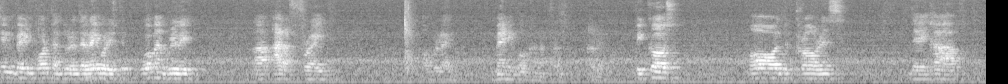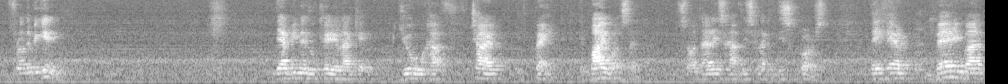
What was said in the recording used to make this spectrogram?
thing very important during the labor is that women really uh, are afraid of labor. Many women are afraid of labor because all the problems they have from the beginning. They have been educated like a, you have child with pain. The Bible said. So that is how this like discourse. They hear very bad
